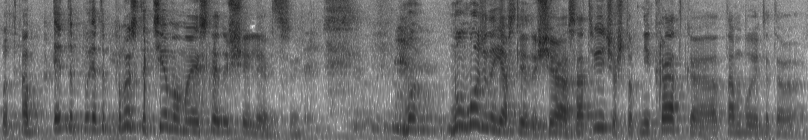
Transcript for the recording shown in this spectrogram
Вот, а, это, это просто тема моей следующей лекции. Ну, можно я в следующий раз отвечу, чтобы не кратко, а там будет это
